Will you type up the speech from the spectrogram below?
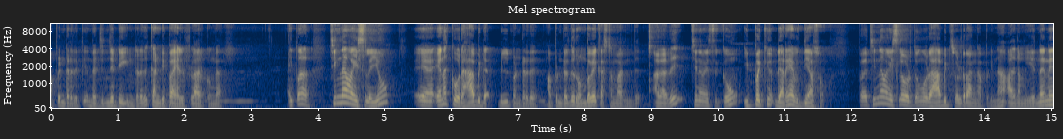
அப்படின்றதுக்கு இந்த ஜிஞ்சர் டீன்றது கண்டிப்பாக ஹெல்ப்ஃபுல்லாக இருக்குங்க. இப்போ சின்ன வயசுலையும் எனக்கு ஒரு ஹேபிட்டை பில்ட் பண்ணுறது அப்படின்றது ரொம்பவே கஷ்டமாக இருந்தது. அதாவது சின்ன வயசுக்கும் இப்போக்கும் நிறையா வித்தியாசம். இப்போ சின்ன வயசில் ஒருத்தவங்க ஒரு ஹேபிட் சொல்கிறாங்க அப்படின்னா அது நம்ம என்னென்னே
